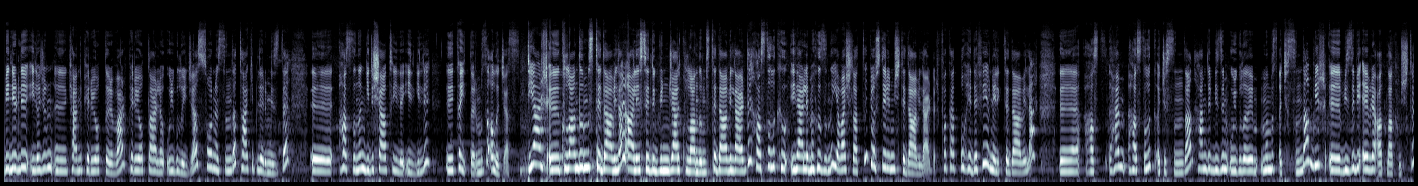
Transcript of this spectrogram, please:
belirli ilacın e, kendi periyotları var. Periyotlarla uygulayacağız. Sonrasında takiplerimizde e, hastanın gidişatı ile ilgili e, kayıtlarımızı alacağız. Diğer e, kullandığımız tedaviler ALS'de güncel kullandığımız tedavilerde hastalık ilerleme hızını yavaşlattığı gösterilmiş tedavilerdir. Fakat bu hedefe yönelik tedaviler e, hast- hem hastalık açısından hem de bizim uygulamamız açısından bir e, bizi bir evre atlatmıştır.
